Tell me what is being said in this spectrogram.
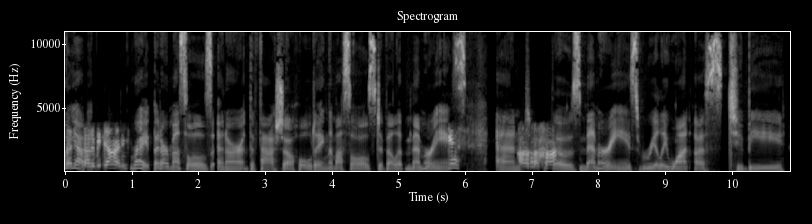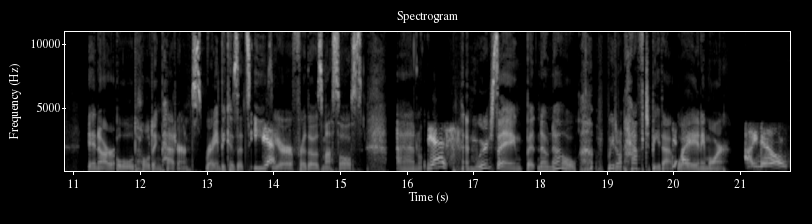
Well, That's yeah, got to be done. Right, but our muscles and our the fascia holding the muscles develop memories. Yes. And Uh-huh. those memories really want us to be in our old holding patterns, right? Because it's Yes. easier for those muscles. And Yes. and we're saying, but no, no. We don't have to be that way anymore. I know.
